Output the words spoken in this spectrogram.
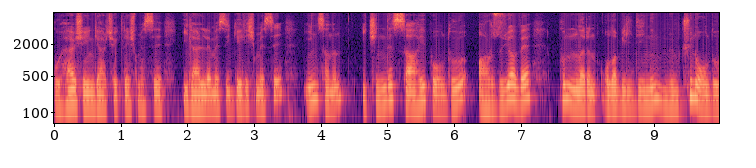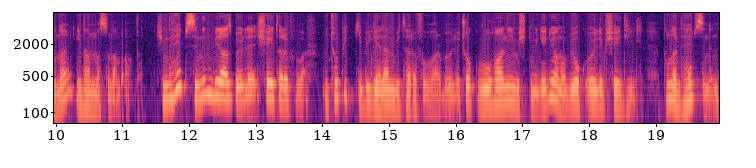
bu her şeyin gerçekleşmesi, ilerlemesi, gelişmesi insanın içinde sahip olduğu arzuya ve bunların olabildiğinin mümkün olduğuna inanmasına bağlı. Şimdi hepsinin biraz böyle şey tarafı var. Ütopik gibi gelen bir tarafı var böyle. Çok ruhaniymiş gibi geliyor ama yok öyle bir şey değil. Bunların hepsinin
